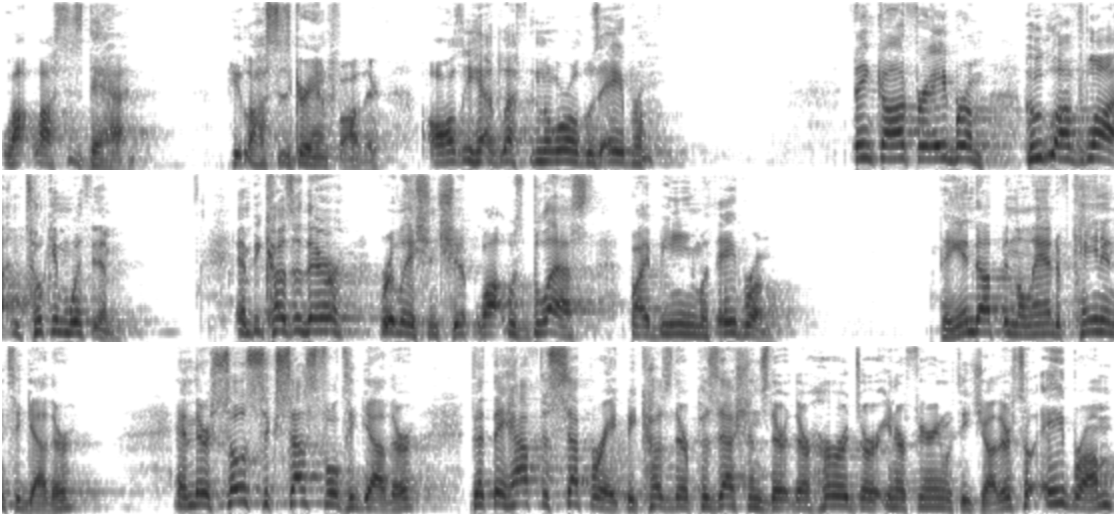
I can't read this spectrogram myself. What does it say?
Lot lost his dad. He lost his grandfather. All he had left in the world was Abram. Thank God for Abram, who loved Lot and took him with him. And because of their relationship, Lot was blessed by being with Abram. They end up in the land of Canaan together. And they're so successful together that they have to separate because their possessions, their, their herds are interfering with each other. So Abram,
